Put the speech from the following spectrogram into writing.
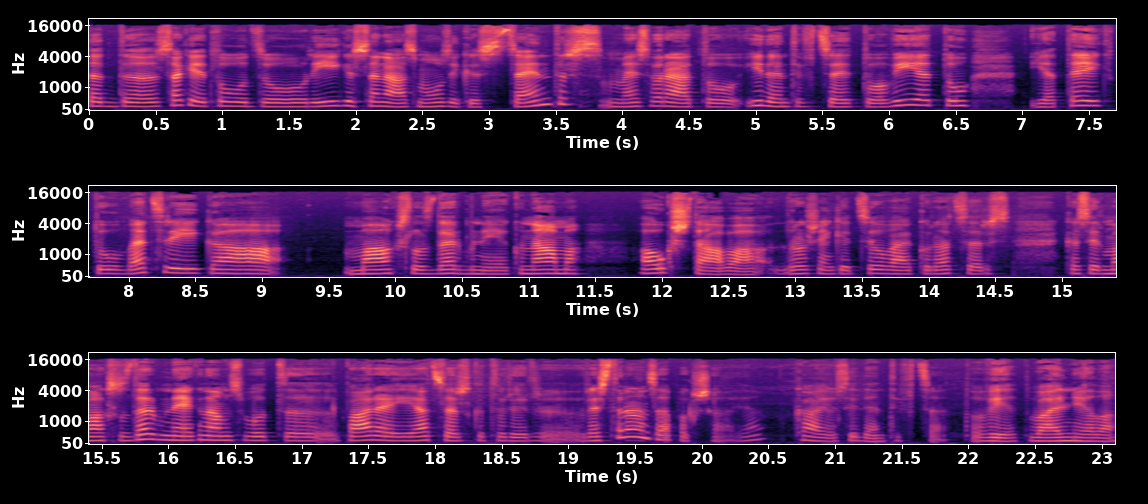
Tad sakiet, lūdzu, Rīgas senās mūzikas centrs. Mēs varētu identificēt to vietu, ja teiktu, vecrīgā mākslas darbinieku nama augststāvā. Droši vien, ka ir cilvēki, kur atceras, kas ir mākslas darbinieku nams, būtu pārējie atceras, ka tur ir restorāns apakšā. Ja? Kā jūs identificētu to vietu Vaļņielā?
